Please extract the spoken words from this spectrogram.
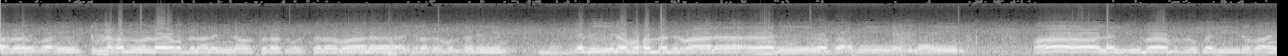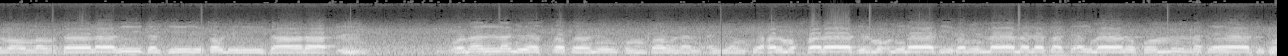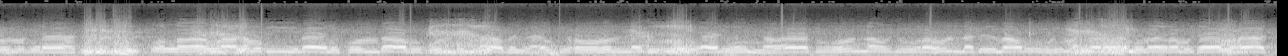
الرحمن الرحيم. الحمد لله رب العالمين والصلاة والسلام على أشرف المرسلين. نبينا محمد وعلى آله وصحبه أجمعين. قال الإمام ابن كثير رحمه الله تعالى في تفسير قوله تعالى. ومن لم يستطع منكم قولا أن ينكح المحصنات المؤمنات فمما ملكت أيمانكم من فتياتكم المؤمنات والله أعلم بإيمانكم بعضكم من بعض فأنكحوهن بإذن أهلهن وآتوهن أجورهن بالمعروف محصنات غير مسامحات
